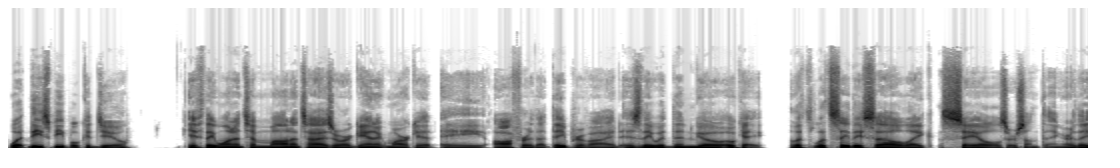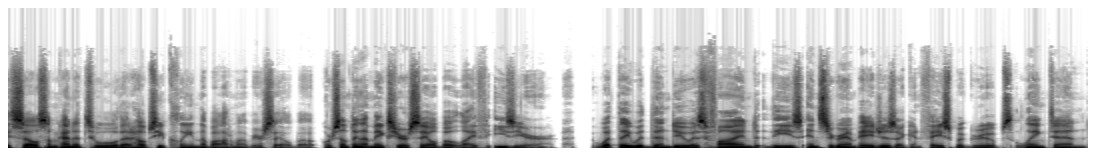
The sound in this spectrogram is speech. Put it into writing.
what these people could do if they wanted to monetize or organic market a offer that they provide is they would then go okay let's let's say they sell like sails or something or they sell some kind of tool that helps you clean the bottom of your sailboat or something that makes your sailboat life easier what they would then do is find these Instagram pages, again, Facebook groups, LinkedIn,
